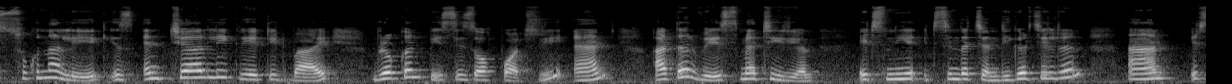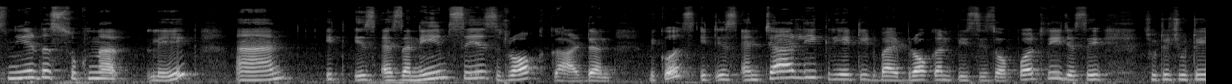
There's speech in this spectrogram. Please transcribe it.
Sukhna Lake is entirely created by broken pieces of pottery and other waste material. It's near. It's in the Chandigarh children, and it's near the Sukhna Lake, and it is as the name says rock garden because it is entirely created by broken pieces of pottery जैसे छोटे छोटे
